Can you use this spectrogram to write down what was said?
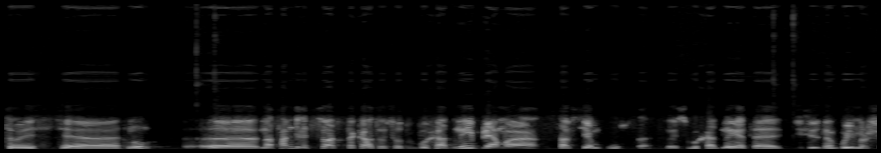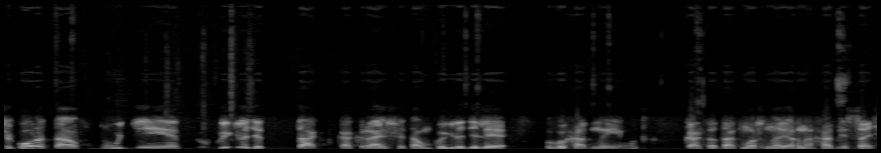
То есть, э, ну, э, на самом деле ситуация такая, то есть вот в выходные прямо совсем пусто. То есть выходные это действительно вымерший город, а в будни выглядит так, как раньше там выглядели выходные. Вот как-то так можно, наверное, описать.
